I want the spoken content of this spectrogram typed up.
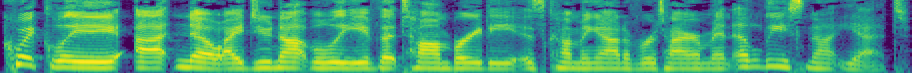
quickly. Uh, no, I do not believe that Tom Brady is coming out of retirement, at least not yet.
